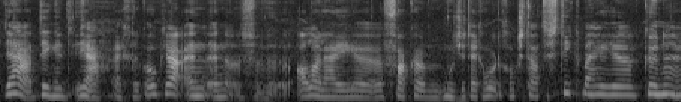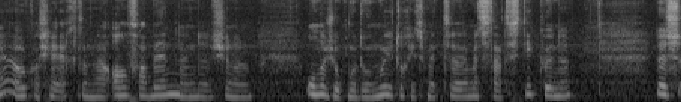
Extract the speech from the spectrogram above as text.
ja, dingen, ja, eigenlijk ook. Ja, en, en eh, allerlei eh, vakken moet je tegenwoordig ook statistiek bij eh, kunnen. Hè? Ook als je echt een alfa bent en als je een onderzoek moet doen, moet je toch iets met, met statistiek kunnen. Dus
